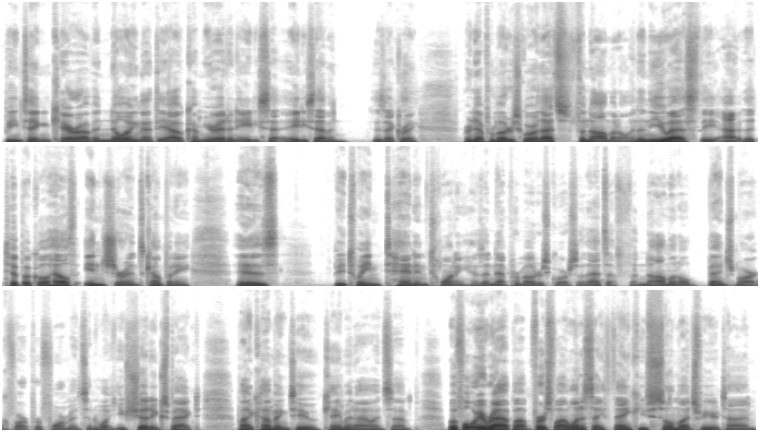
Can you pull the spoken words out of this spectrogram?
being taken care of and knowing that the outcome, you're at an 87, is that correct? For net promoter score, that's phenomenal. And in the U.S., the uh, the typical health insurance company is between 10 and 20 as a net promoter score. So that's a phenomenal benchmark for performance and what you should expect by coming to Cayman Islands. Um, before we wrap up, first of all, I want to say thank you so much for your time.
